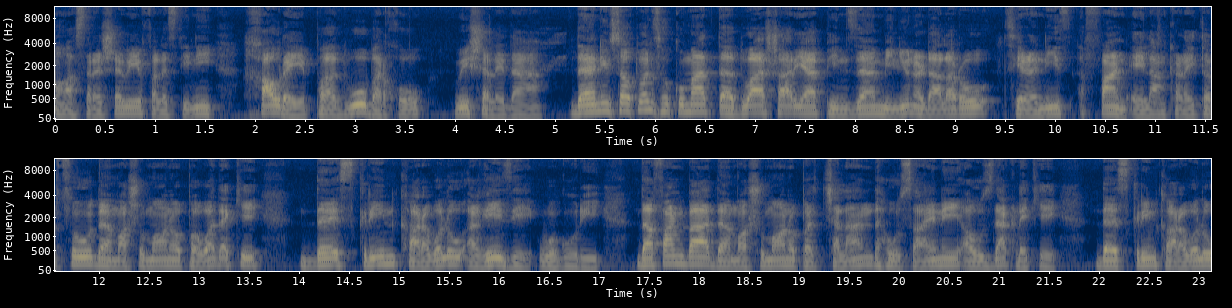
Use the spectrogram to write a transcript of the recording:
محاصره شوې فلسطیني خاوره یې په دوو برخو وېشلې ده. د نیوساوت ویلز حکومت د دوه اعشاریه پنځه میلیونه ډالرو څېړنیز فنډ اعلان کړی ترڅو د ماشومانو په وده کې د سکرین کارولو اغېزې وګوري. دا فنډ به د ماشومانو په چلند، هوساینې او زده کړې کې د سکرین کارولو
